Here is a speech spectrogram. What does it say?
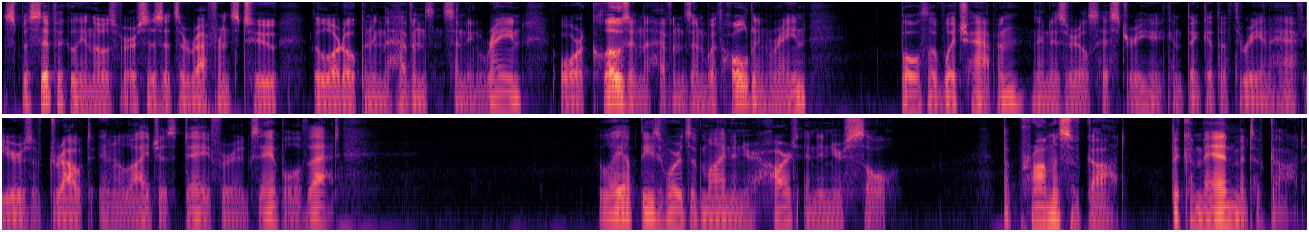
Specifically in those verses, it's a reference to the Lord opening the heavens and sending rain, or closing the heavens and withholding rain, both of which happen in Israel's history. You can think of the three and a half years of drought in Elijah's day for example of that. Lay up these words of mine in your heart and in your soul. The promise of God, the commandment of God.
